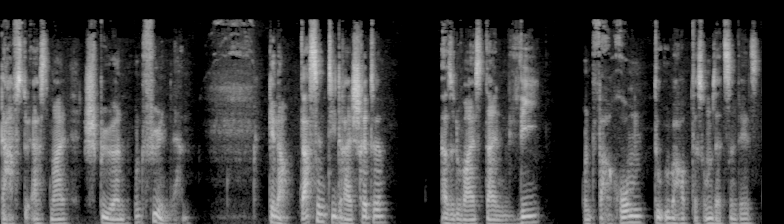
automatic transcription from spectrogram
darfst du erstmal spüren und fühlen lernen. Genau, das sind die drei Schritte. Also du weißt dein Wie und warum du überhaupt das umsetzen willst.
